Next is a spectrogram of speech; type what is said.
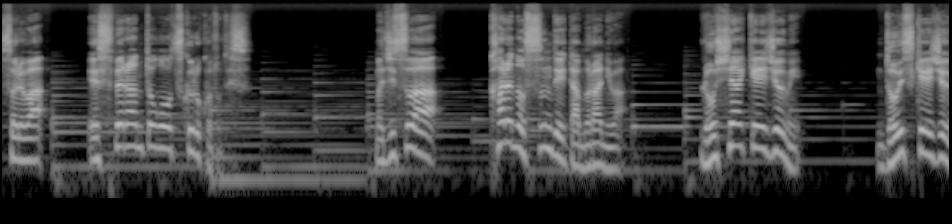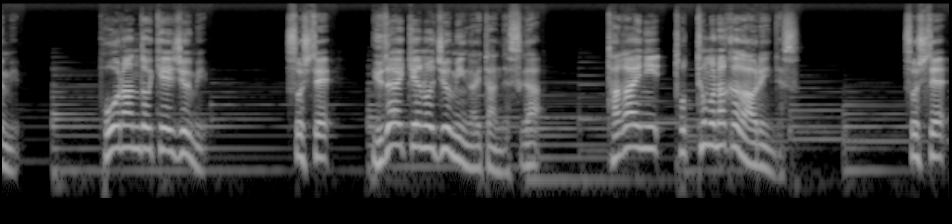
それはエスペラント語を作ることです。まあ、実は彼の住んでいた村にはロシア系住民、ドイツ系住民、ポーランド系住民、そしてユダヤ系の住民がいたんですが、互いにとっても仲が悪いんです。そして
